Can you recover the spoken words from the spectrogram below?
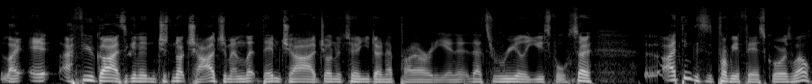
like a, few guys are going to just not charge them and let them charge on a turn you don't have priority, and that's really useful. So I think this is probably a fair score as well.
